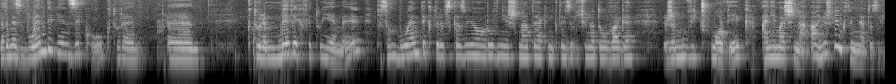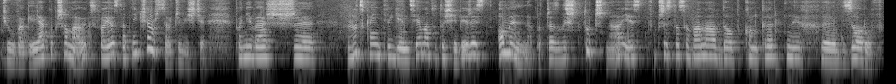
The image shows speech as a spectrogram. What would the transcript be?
Natomiast błędy w języku, które... Które my wychwytujemy, to są błędy, które wskazują również na to, jak mi ktoś zwrócił na to uwagę, że mówi człowiek, a nie maszyna. A, już wiem, kto mi na to zwrócił uwagę. Jakub Szamałek w swojej ostatniej książce oczywiście, ponieważ e, ludzka inteligencja ma to do siebie, że jest omylna, podczas gdy sztuczna jest przystosowana do konkretnych e, wzorów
